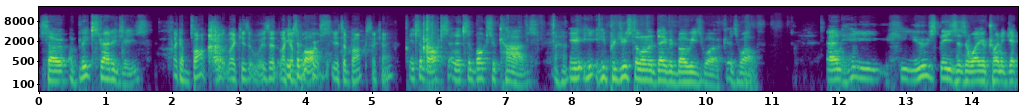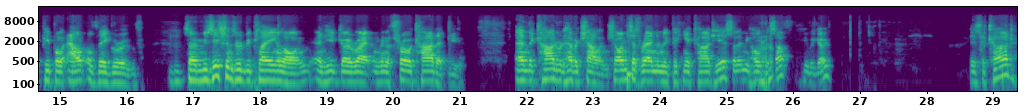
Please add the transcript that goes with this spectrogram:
So, oblique strategies like a box. Like is it? Is it like It's a, a or- box. It's a box. Okay. It's a box, and it's a box of cards. Uh-huh. He, he he produced a lot of David Bowie's work as well, and he he used these as a way of trying to get people out of their groove. Mhm. So musicians would be playing along, and he'd go, "Right, I'm going to throw a card at you," and the card would have a challenge. So I'm just randomly picking a card here. So let me hold this up. Here we go. There's the card.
